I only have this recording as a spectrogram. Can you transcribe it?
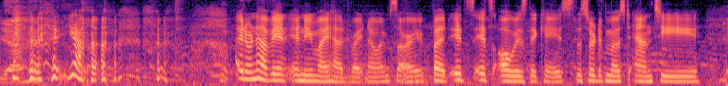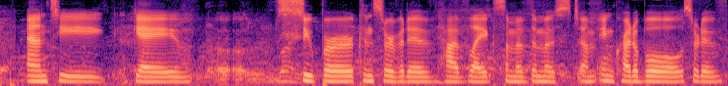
Yeah. yeah. I don't have any in my head right now. I'm sorry, but it's it's always the case. The sort of most anti, Yeah. anti-gay, uh, super conservative have like some of the most um, incredible sort of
